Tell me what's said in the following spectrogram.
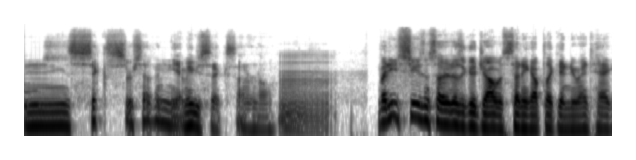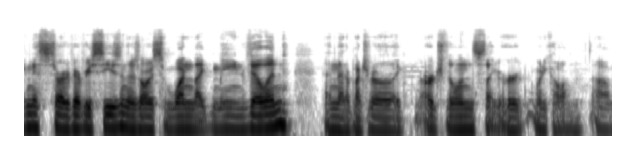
Mm, six or seven, yeah, maybe six. I don't know. Mm. But each season sort of does a good job of setting up like a new antagonist. Sort of every season, there's always some one like main villain, and then a bunch of other like arch villains, like or what do you call them? Um,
